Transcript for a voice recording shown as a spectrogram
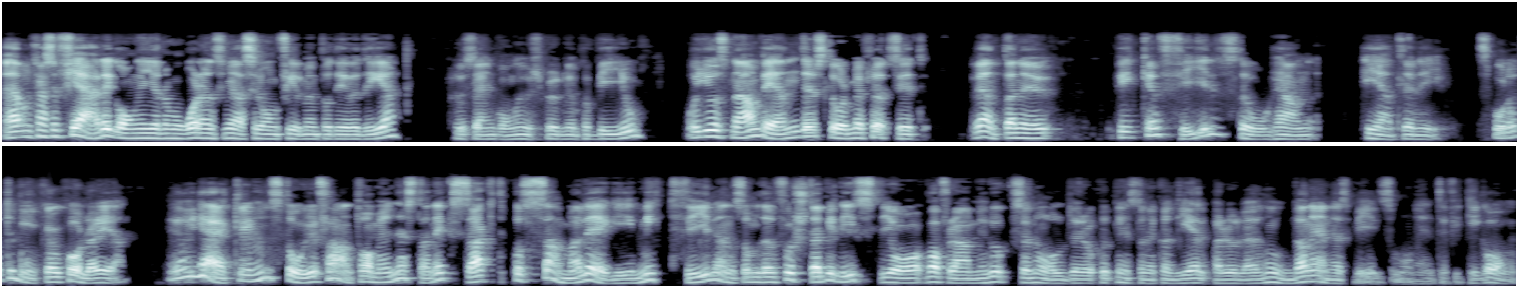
Det här var kanske fjärde gången genom åren som jag ser om filmen på DVD, plus en gång ursprungligen på bio. Och just när han vänder slår det mig plötsligt, vänta nu, vilken fil stod han egentligen i? Spola tillbaka och kollar igen. Ja jäklar, hon står ju fan ta mig nästan exakt på samma läge i mittfilen som den första bilist jag var fram i vuxen ålder och åtminstone kunde hjälpa rulla undan hennes bil som hon inte fick igång.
